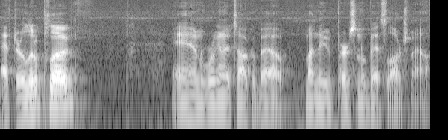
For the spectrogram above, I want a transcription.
after a little plug, and we're going to talk about my new personal best largemouth.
